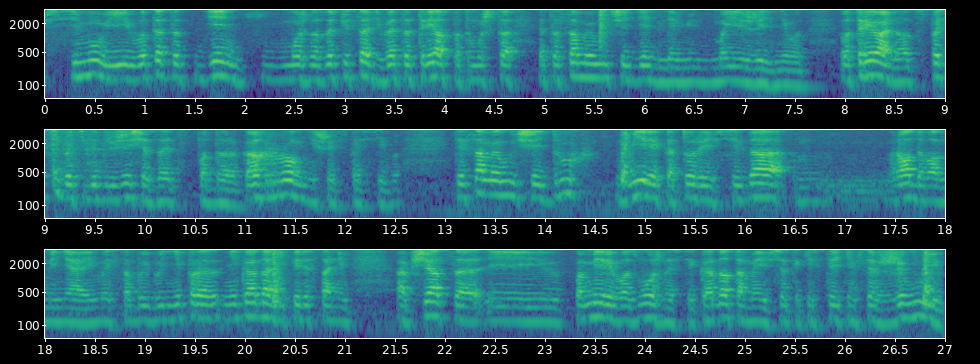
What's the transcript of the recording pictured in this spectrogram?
всему, и вот этот день можно записать в этот ряд, потому что это самый лучший день для моей жизни, вот. Вот реально, вот спасибо тебе, дружище, за этот подарок. Огромнейшее спасибо. Ты самый лучший друг в мире, который всегда радовал меня, и мы с тобой никогда не перестанем общаться, и по мере возможности, когда-то мы все-таки встретимся вживую,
